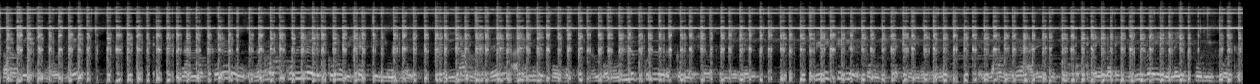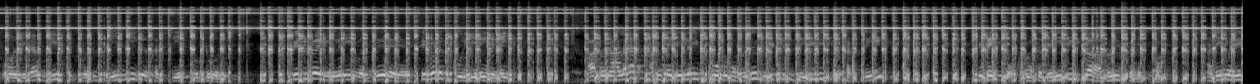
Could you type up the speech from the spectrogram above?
சுவாசிக்கும் போது நமக்கு நமக்குள்ள இருக்கும் விஷக்கிருமிகள் எல்லாம் வந்து அழிந்து போகும் நம்ம உள்ளுக்குள்ள இருக்கும் விஷக்கிருமிகள் வீட்டில் இருக்கும் விஷக்கிருமிகள் எல்லாம் வந்து அழிந்து போகும் அதே மாதிரி வில்வ இலை பொடி போட்டுக்கோம் இல்லையா வீட்டுக்கு வந்து தெய்வீக சக்தியை கொண்டு வரும் வில்வ இலை வந்து சிவனுக்குரிய இலை அதனால அந்த இலை போடும்போது வீட்டில் தெய்வீக சக்தி கிடைக்கும் நமக்கு தெய்வீக அருள் கிடைக்கும் அதே மாதிரி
